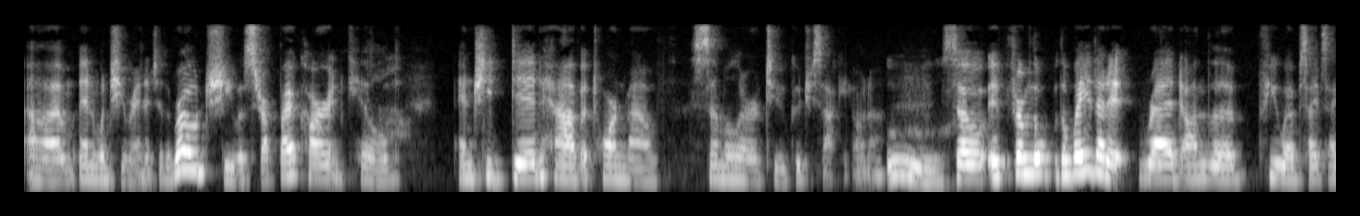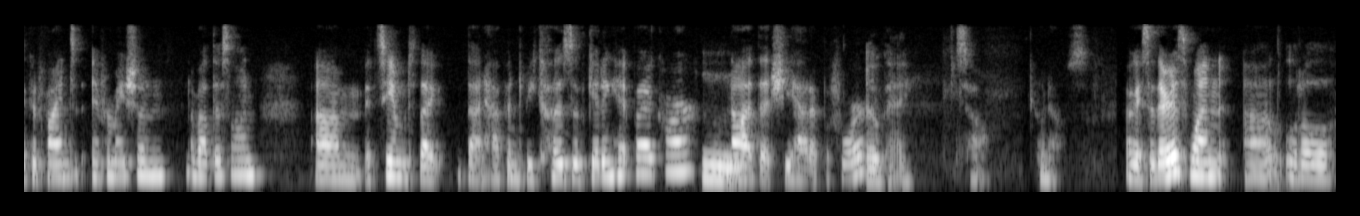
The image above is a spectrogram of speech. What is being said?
Um, and when she ran into the road, she was struck by a car and killed. And she did have a torn mouth, similar to Kuchisaki Onna. Ooh. So, it, from the the way that it read on the few websites I could find information about this on, um, it seemed like that happened because of getting hit by a car, Mm. not that she had it before. Okay. So, who knows? Okay, so there is one uh, little.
